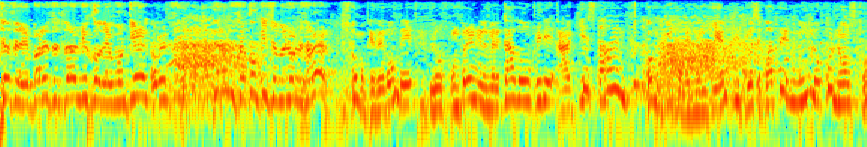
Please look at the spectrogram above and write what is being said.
Ya se le parece estar el hijo de Montiel. A ver, ¿de dónde sacó 15 melones? A ver. Pues como que de dónde los compré en el mercado. Mire, aquí están. ¿Cómo que hijo de Montiel? Yo ese cuate ni lo conozco.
